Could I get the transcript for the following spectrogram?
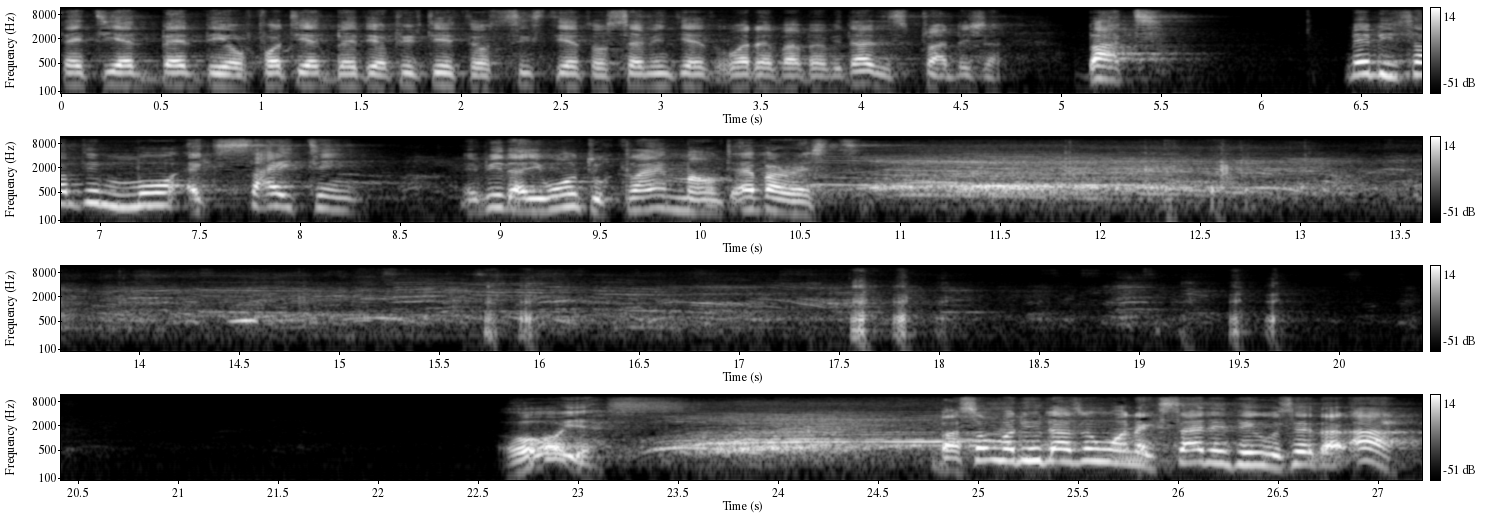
30th birthday or 40th birthday or 50th or 60th or 70th, whatever, baby. That is tradition. But maybe something more exciting, maybe that you want to climb Mount Everest. oh, yes. But somebody who doesn't want exciting thing will say that, ah,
